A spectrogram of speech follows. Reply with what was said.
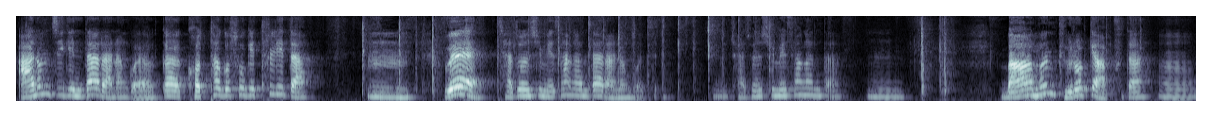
안 움직인다라는 거예요. 그러니까 겉하고 속이 틀리다. 음, 왜? 자존심이 상한다라는 거지. 음, 자존심이 상한다. 음. 마음은 더럽게 아프다. 어,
